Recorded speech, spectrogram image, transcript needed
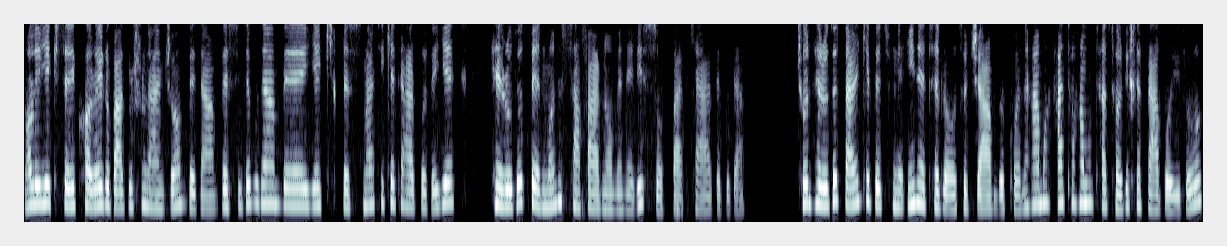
حالا یک سری کارهایی رو بعد روشون انجام بدم. رسیده بودم به یک قسمتی که درباره هرودوت به عنوان سفرنامه نویس صحبت کرده بودم. چون هرودوت برای اینکه بتونه این اطلاعات رو جمع بکنه هم حتی همون تاریخ روایی رو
